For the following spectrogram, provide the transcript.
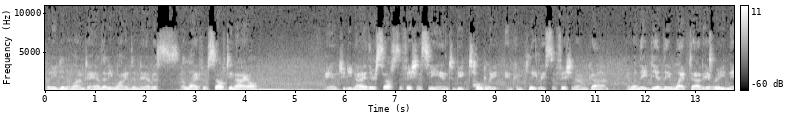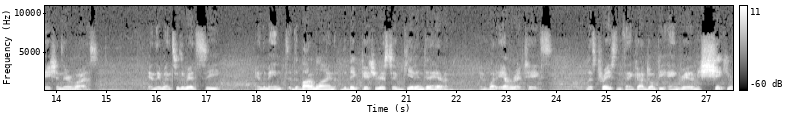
but He didn't want them to have that. He wanted them to have a, a life of self denial and to deny their self sufficiency and to be totally and completely sufficient on God. And when they did, they wiped out every nation there was. And they went through the Red Sea. And the main, the bottom line, the big picture is to get into heaven, and whatever it takes. Let's praise and thank God. Don't be angry at him shake your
